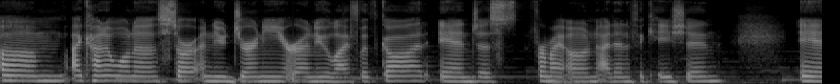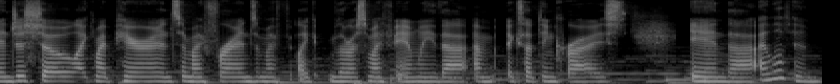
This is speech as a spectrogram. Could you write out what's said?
Um, I kind of want to start a new journey or a new life with God, and just for my own identification, and just show like my parents and my friends and my like the rest of my family that I'm accepting Christ and that I love Him.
